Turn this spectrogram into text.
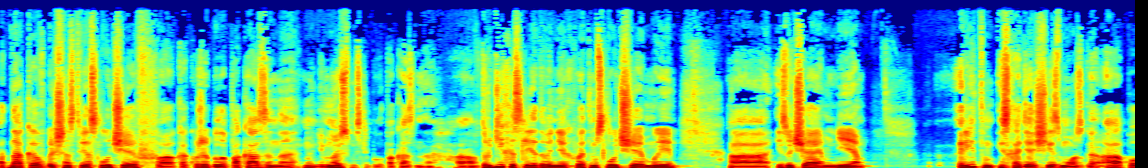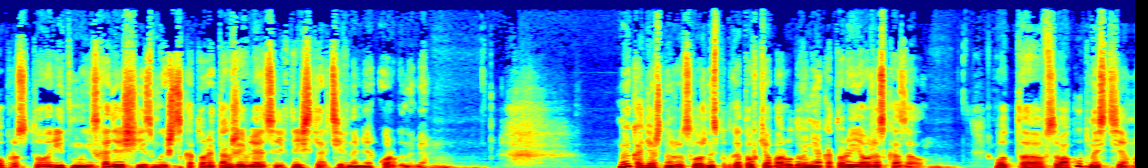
Однако в большинстве случаев, а, как уже было показано, ну не мной в смысле было показано, а в других исследованиях в этом случае мы изучаем не ритм, исходящий из мозга, а попросту ритмы, исходящие из мышц, которые также являются электрически активными органами. Ну и, конечно же, сложность подготовки оборудования, о которой я уже сказал. Вот э, в совокупности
